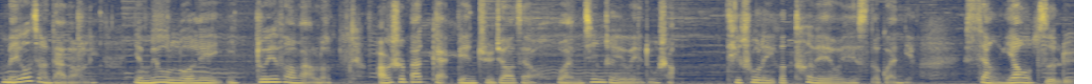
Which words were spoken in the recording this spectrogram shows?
没有讲大道理，也没有罗列一堆方法论，而是把改变聚焦在环境这一维度上，提出了一个特别有意思的观点：想要自律。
